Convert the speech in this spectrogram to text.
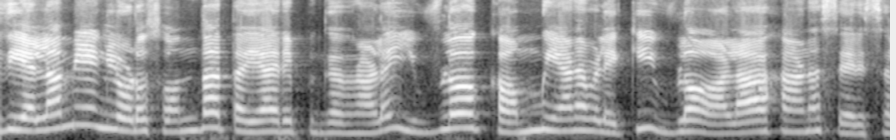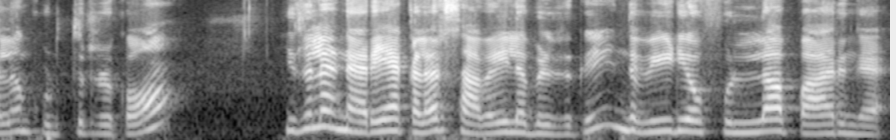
இது எல்லாமே எங்களோட சொந்த தயாரிப்புங்கிறதுனால இவ்வளோ கம்மியான விலைக்கு இவ்வளோ அழகான சேரீஸ் எல்லாம் கொடுத்துட்ருக்கோம். இதில் நிறையா கலர்ஸ் அவைலபிள் இருக்குது இந்த வீடியோ ஃபுல்லாக பாருங்கள்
